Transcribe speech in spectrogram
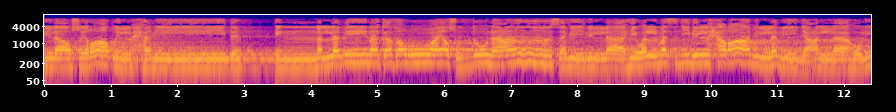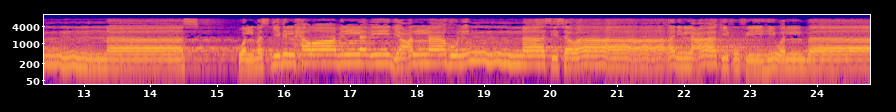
إلى صراط الحميد. إن الذين كفروا ويصدون عن سبيل الله والمسجد الحرام الذي جعلناه للناس والمسجد الحرام الذي جعلناه للناس سواء العاكف فيه والباد.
